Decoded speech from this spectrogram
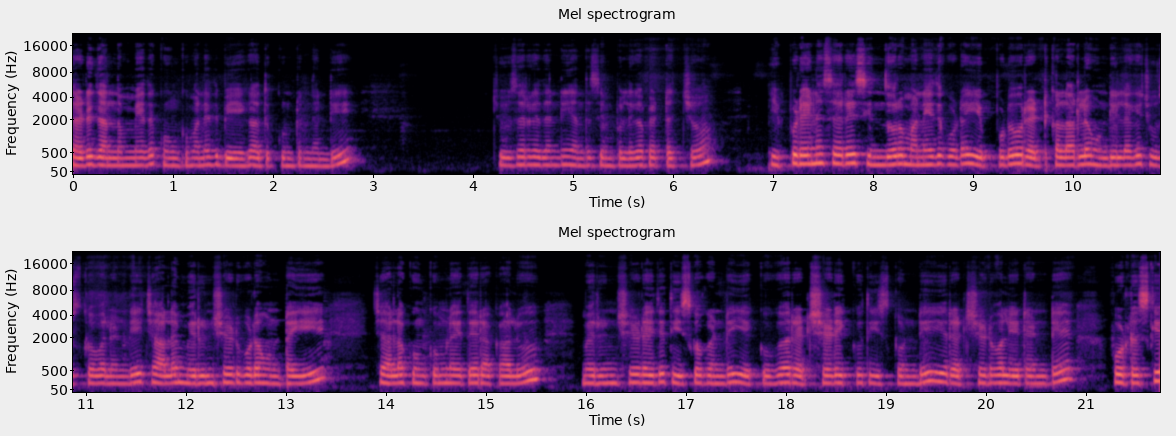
తడి గంధం మీద కుంకుమ అనేది బేగా అతుక్కుంటుందండి. చూసారు కదండి ఎంత సింపుల్గా పెట్టచ్చో. ఎప్పుడైనా సరే సింధూరం అనేది కూడా ఎప్పుడూ రెడ్ కలర్లో ఉండేలాగే చూసుకోవాలండి. చాలా మెరూన్ షేడ్ కూడా ఉంటాయి. చాలా కుంకుమలు అయితే రకాలు. మెరూన్ షేడ్ అయితే తీసుకోకండి. ఎక్కువగా రెడ్ షేడ్ ఎక్కువ తీసుకోండి. ఈ రెడ్ షేడ్ వల్ల ఏంటంటే ఫొటోస్కి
